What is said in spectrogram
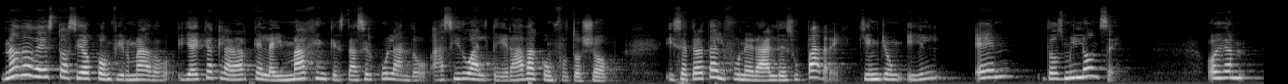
Nada de esto ha sido confirmado y hay que aclarar que la imagen que está circulando ha sido alterada con Photoshop y se trata del funeral de su padre, Kim Jong-il, en 2011. Oigan,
